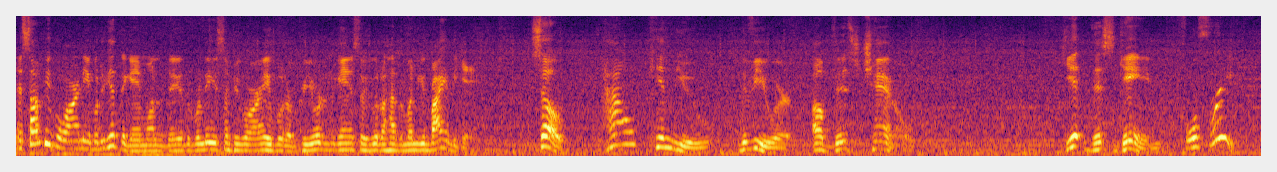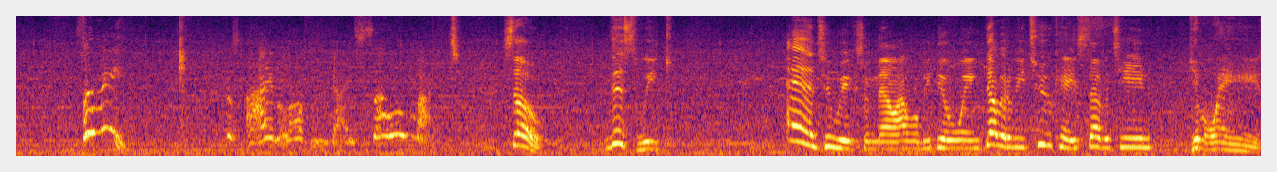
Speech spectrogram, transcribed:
and some people aren't able to get the game on the day of the release. Some people aren't able to pre-order the game, so people don't have the money to buy the game. So, how can you the viewer of this channel get this game for free. For me. Because I love you guys so much. So, this week and two weeks from now, I will be doing WWE 2K17 giveaways.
